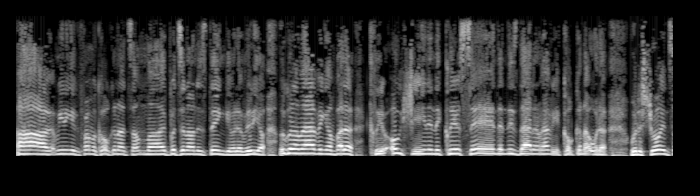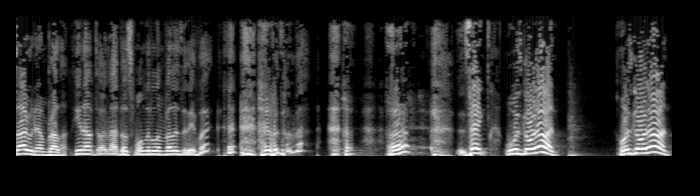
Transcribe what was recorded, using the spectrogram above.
Ah, I'm eating it from a coconut. Something uh, puts it on his thing with a video. Look what I'm having. I'm by a clear ocean and a clear sand and this that. And I'm having a coconut with a with a straw inside with an umbrella. You know, what I'm talking about those small little umbrellas that they put. I know about. Huh? Saying, what was going on? What was going on?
